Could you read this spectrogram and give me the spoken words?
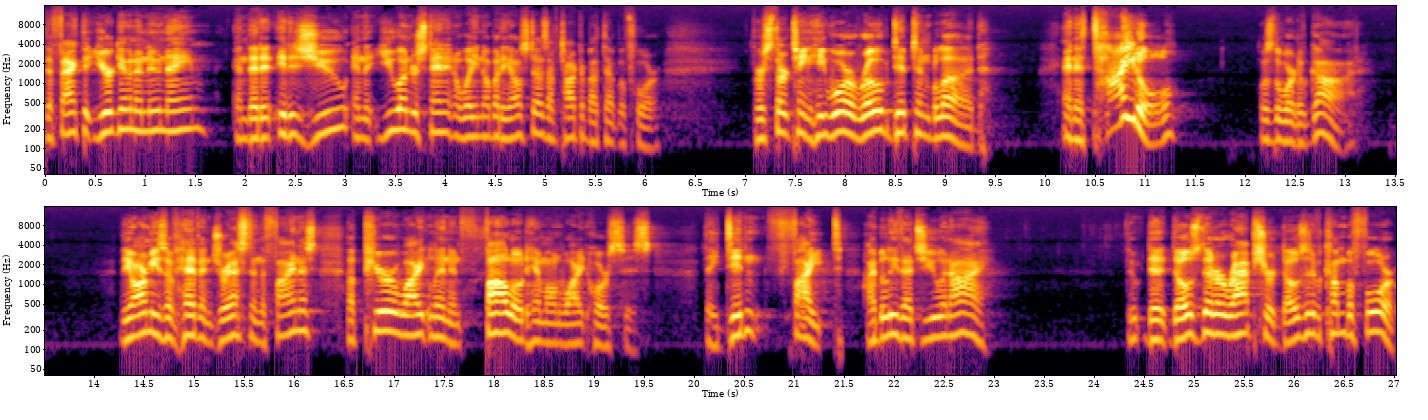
the fact that you're given a new name and that it, it is you and that you understand it in a way nobody else does, I've talked about that before. Verse 13, he wore a robe dipped in blood, and his title was the Word of God. The armies of heaven, dressed in the finest of pure white linen, followed him on white horses. They didn't fight. I believe that's you and I. The, the, those that are raptured, those that have come before,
